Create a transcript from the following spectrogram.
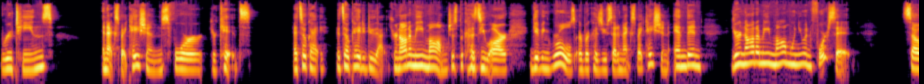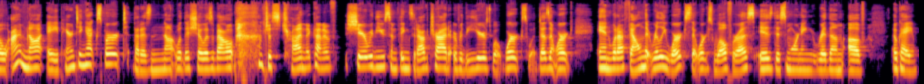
routines and expectations for your kids. It's okay. It's okay to do that. You're not a mean mom just because you are giving rules or because you set an expectation. And then you're not a mean mom when you enforce it. So I'm not a parenting expert. That is not what this show is about. I'm just trying to kind of share with you some things that I've tried over the years, what works, what doesn't work. And what I found that really works, that works well for us is this morning rhythm of, okay,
